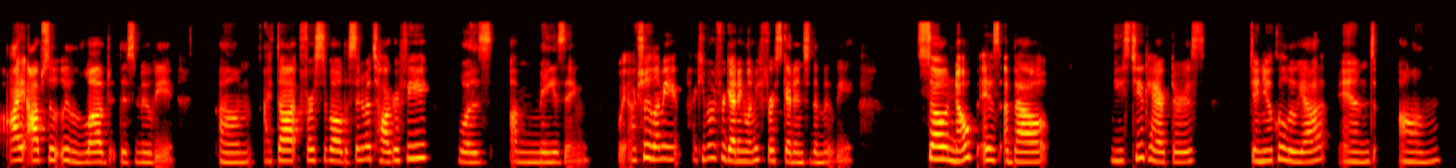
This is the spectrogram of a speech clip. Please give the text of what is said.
I absolutely loved this movie. Um, I thought, first of all, the cinematography was amazing. Wait, actually, let me, I keep on forgetting. Let me first get into the movie. So Nope is about these two characters, Daniel Kaluuya and um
